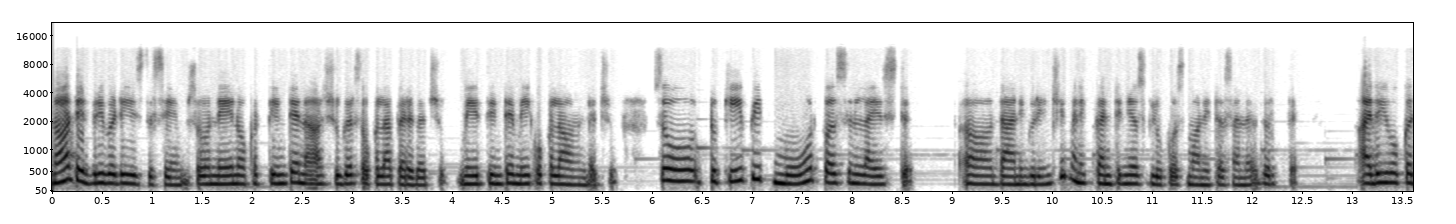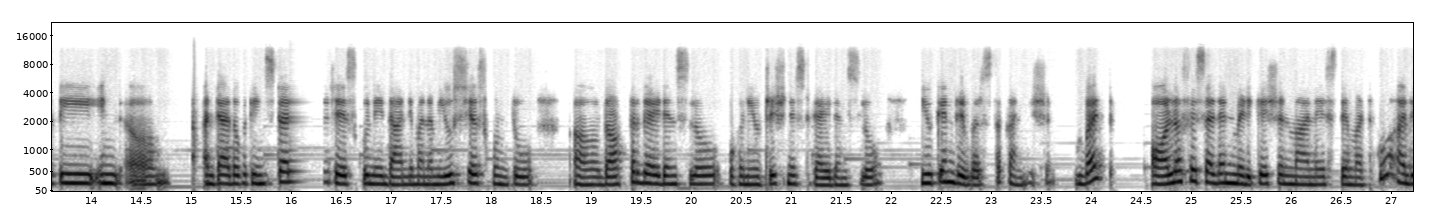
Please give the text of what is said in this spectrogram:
not everybody is the same so నేను ఒకటి తింటే నా షుగర్స్ ఒకలా పెరగచ్చు. మీరు తింటే మీకు ఒకలా ఉండొచ్చు. So to keep it more personalised దాని గురించి మనకి కంటిన్యూస్ గ్లూకోజ్ మానిటర్స్ అనేవి దొరుకుతాయి. అది ఒకటి ఇన్- అంటే అదొకటి ఇన్స్టాల్ చేసుకుని దాన్ని మనం యూస్ చేసుకుంటూ డాక్టర్ గైడెన్స్లో ఒక న్యూట్రిషనిస్ట్ గైడెన్స్లో you can reverse the condition but all of a sudden medication మానేస్తే మటుకు అది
